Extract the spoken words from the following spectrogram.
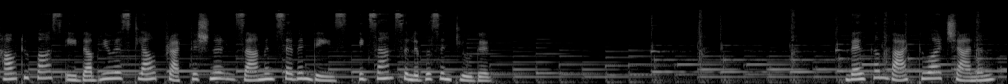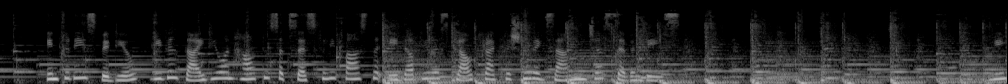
How to pass AWS Cloud Practitioner exam in 7 days, exam syllabus included. Welcome back to our channel. In today's video, we will guide you on how to successfully pass the AWS Cloud Practitioner exam in just 7 days. We'll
